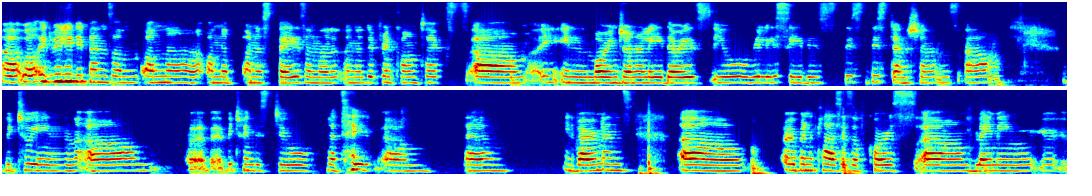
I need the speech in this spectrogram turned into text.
Uh, well, it really depends on on uh, on the on a space and a, a different context. Um, in, more in generally, there is you really see these these, these tensions um, between um, uh, between these two, let's say, um, um, environments. Uh, urban classes, of course, uh, blaming,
